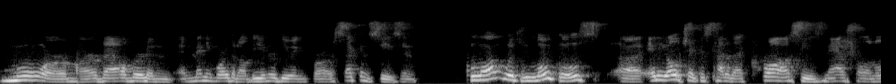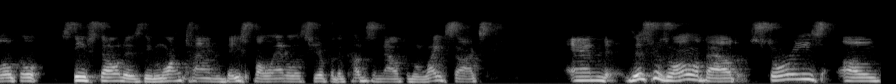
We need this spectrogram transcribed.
more, Marv Albert, and, and many more that I'll be interviewing for our second season. Along with locals, uh, Eddie Olczyk is kind of that cross. He's national and local. Steve Stone is the longtime baseball analyst here for the Cubs and now for the White Sox. And this was all about stories of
